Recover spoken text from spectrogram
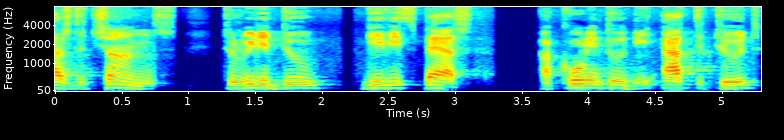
has the chance to really do give its best according to the attitude,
